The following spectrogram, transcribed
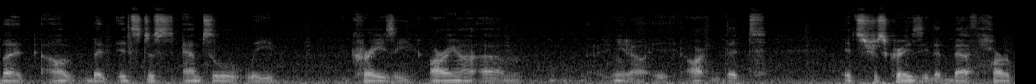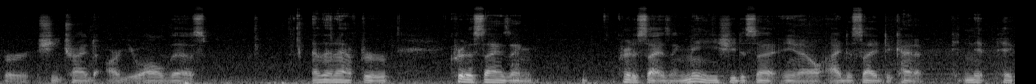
but I'll, but it's just absolutely crazy. Arianna, um, you know, it, ar- that it's just crazy that Beth Harper she tried to argue all this, and then after criticizing criticizing me, she decided, you know, I decided to kind of nitpick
